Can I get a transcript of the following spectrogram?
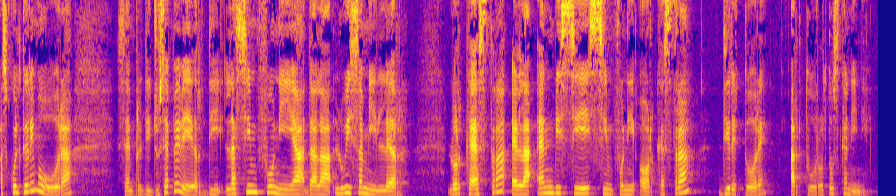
Ascolteremo ora, sempre di Giuseppe Verdi, la sinfonia dalla Luisa Miller. L'orchestra è la NBC Symphony Orchestra, direttore Arturo Toscanini.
